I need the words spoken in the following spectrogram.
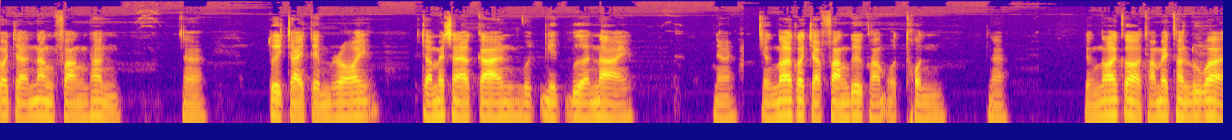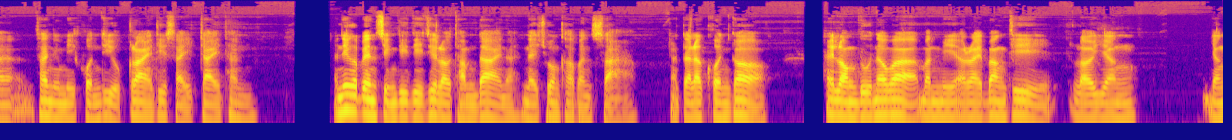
ก็จะนั่งฟังท่าน นะด้วยใจเต็มร้อย จะไม่ใส่อาการหงุดหงิดเบื่อหน่ายนะอย่างน้อยก็จะฟังด้วยความอดทนนะอย่างน้อยก็ทำให้ท่านรู้ว่าท่านยังมีคนที่อยู่ใกล้ที่ใส่ใจท่าน อันนี้ก็เป็นสิ่งดีๆ ที่เราทำได้นะในช่วงเข้าพรรษา แต่ละคนก็ให้ลองดูนะว่ามันมีอะไรบ้างที่เรายังยัง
